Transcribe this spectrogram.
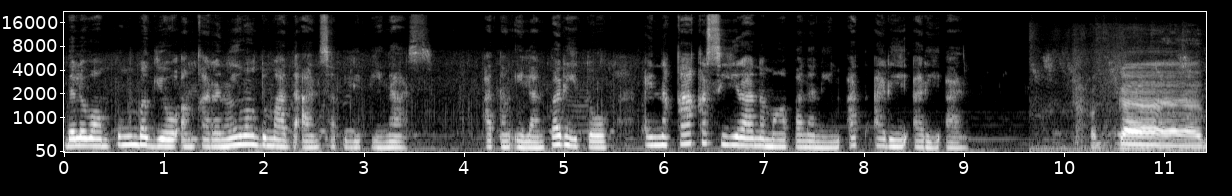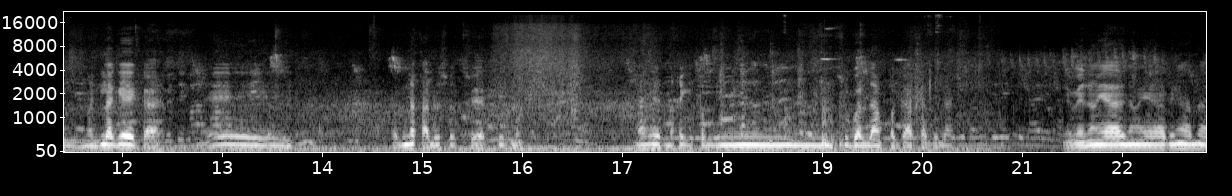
dalawampung bagyo ang karaniwang dumadaan sa Pilipinas. At ang ilan pa rito ay nakakasira ng mga pananim at ari-arian. Pagka uh, naglagay ka, eh, pag nakalusot, swerte mo. Mahirap nakikipag sugal lang pagkatagulan. Eh, may nangyari, nangyari nga na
